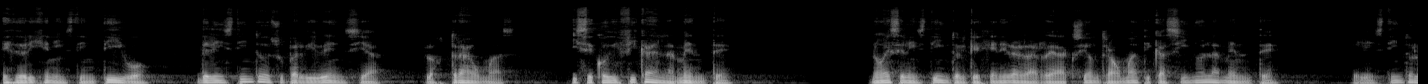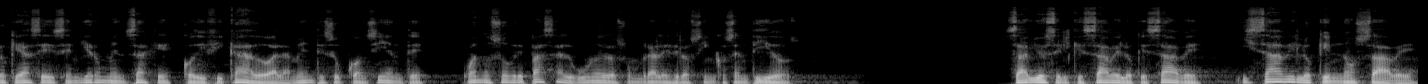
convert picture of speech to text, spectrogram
es de origen instintivo, del instinto de supervivencia, los traumas, y se codifica en la mente. No es el instinto el que genera la reacción traumática, sino la mente. El instinto lo que hace es enviar un mensaje codificado a la mente subconsciente cuando sobrepasa alguno de los umbrales de los cinco sentidos. Sabio es el que sabe lo que sabe y sabe lo que no sabe.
